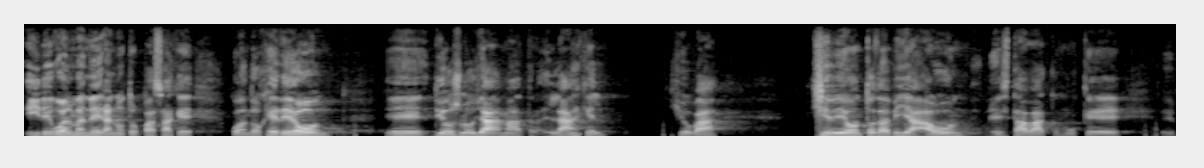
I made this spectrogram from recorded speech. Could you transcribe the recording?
Y de igual manera, en otro pasaje, cuando Gedeón, eh, Dios lo llama, el ángel, Jehová, Gedeón todavía aún estaba como que eh,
